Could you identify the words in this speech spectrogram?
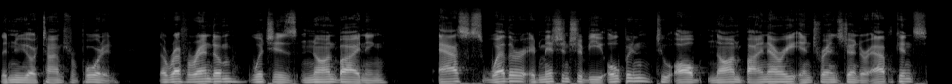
the New York Times reported. The referendum, which is non-binding, asks whether admission should be open to all non-binary and transgender applicants,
